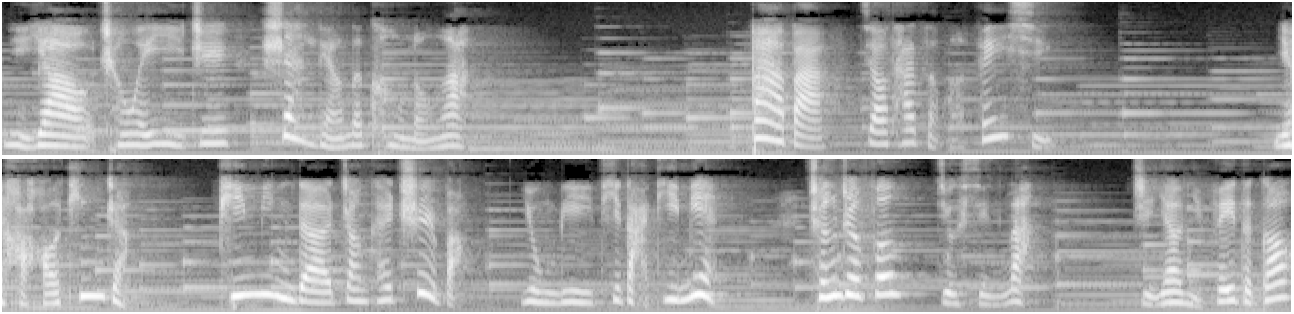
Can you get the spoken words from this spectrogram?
你要成为一只善良的恐龙啊。爸爸教他怎么飞行。你好好听着。拼命地张开翅膀，用力踢打地面，乘着风就行了。只要你飞得高，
